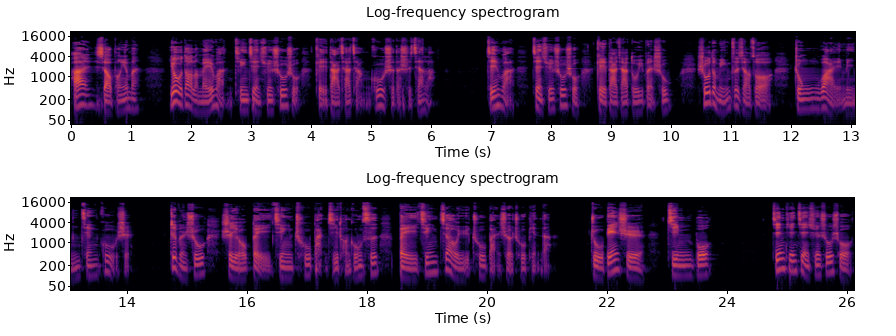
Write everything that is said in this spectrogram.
嗨，小朋友们，又到了每晚听建勋叔叔给大家讲故事的时间了。今晚建勋叔叔给大家读一本书，书的名字叫做《中外民间故事》。这本书是由北京出版集团公司、北京教育出版社出品的，主编是金波。今天建勋叔叔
